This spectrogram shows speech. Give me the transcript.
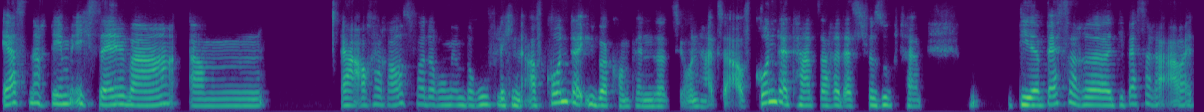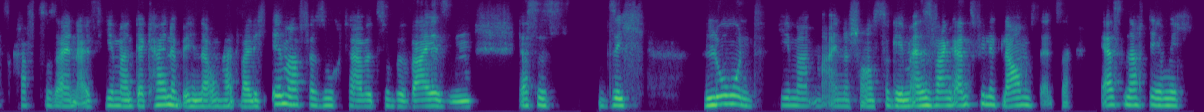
erst nachdem ich selber ähm, ja, auch Herausforderungen im Beruflichen aufgrund der Überkompensation hatte, aufgrund der Tatsache, dass ich versucht habe, die bessere, die bessere Arbeitskraft zu sein als jemand, der keine Behinderung hat, weil ich immer versucht habe zu beweisen, dass es sich lohnt, jemandem eine Chance zu geben. Also es waren ganz viele Glaubenssätze. Erst nachdem ich,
